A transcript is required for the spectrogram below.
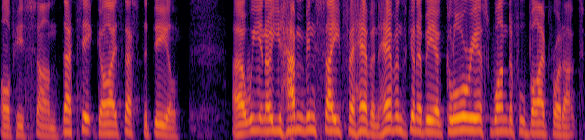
of his Son. That's it, guys. That's the deal. Uh, we, you know, you haven't been saved for heaven. Heaven's going to be a glorious, wonderful byproduct.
